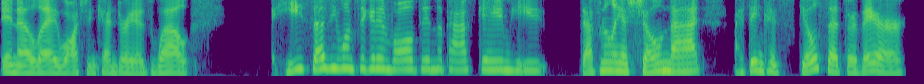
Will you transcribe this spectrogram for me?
in LA watching Kendre as well he says he wants to get involved in the pass game. He definitely has shown that. I think his skill sets are there.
